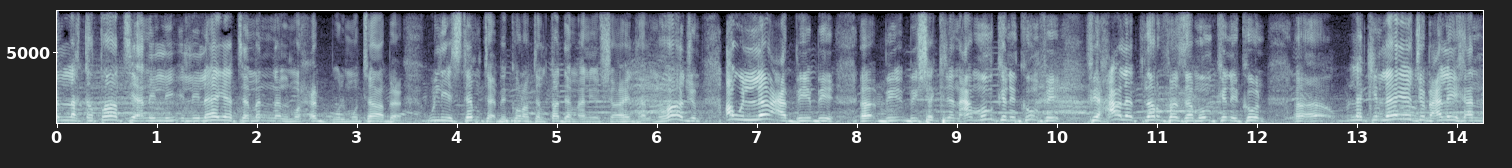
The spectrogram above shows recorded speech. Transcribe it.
اللقطات يعني اللي, اللي لا يتمنى المحب والمتابع واللي يستمتع بكرة القدم أن يشاهدها. المهاجم أو اللاعب بي بي بي بشكل عام ممكن يكون في في حالة نرفزة ممكن يكون آه، لكن لا يجب عليه أن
